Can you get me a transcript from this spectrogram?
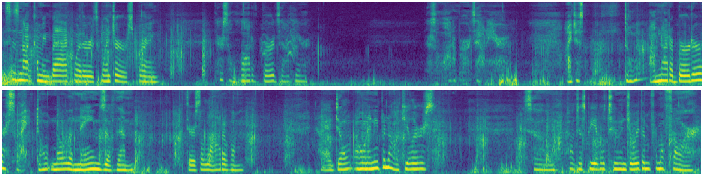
This is not coming back whether it's winter or spring. There's a lot of birds out here. There's a lot of birds out here. I just don't, I'm not a birder, so I don't know the names of them. There's a lot of them. I don't own any binoculars, so I'll just be able to enjoy them from afar.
